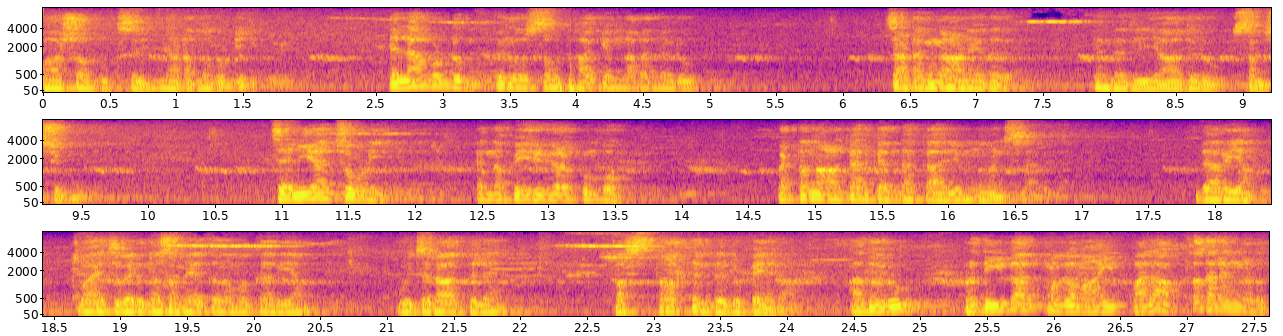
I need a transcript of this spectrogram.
ഭാഷോ ബുക്സിൽ നടന്നുകൊണ്ടിരിക്കുകയും എല്ലാം കൊണ്ടും ഒരു സൗഭാഗ്യം നിറഞ്ഞൊരു ചടങ്ങാണിത് എന്നതിൽ യാതൊരു സംശയവുമില്ല. ചനിയാച്ചോളി എന്ന പേര് കേൾക്കുമ്പോൾ പെട്ടെന്ന് ആൾക്കാർക്ക് എന്താ കാര്യം എന്ന് മനസ്സിലാവില്ല. ഇതറിയാം. വായിച്ചു വരുന്ന സമയത്ത് നമുക്കറിയാം. ഗുജറാത്തിലെ വസ്ത്രത്തിന്റെ ഒരു പേരാണ്. അതൊരു പ്രതീകാത്മകമായി പല അർത്ഥതലങ്ങളും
